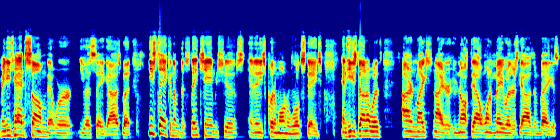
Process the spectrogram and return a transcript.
I mean, he's had some that were USA guys, but he's taken them to state championships and then he's put them on the world stage. And he's done it with Iron Mike Snyder, who knocked out one of Mayweather's guys in Vegas.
